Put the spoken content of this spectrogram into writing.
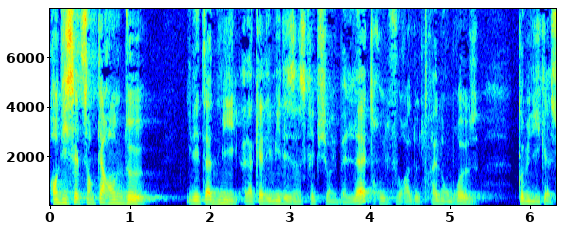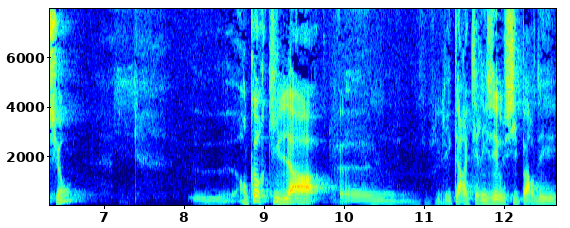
En 1742, il est admis à l'Académie des inscriptions et belles-lettres, où il fera de très nombreuses communications. Euh, encore qu'il a, euh, il est caractérisé aussi par, des,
